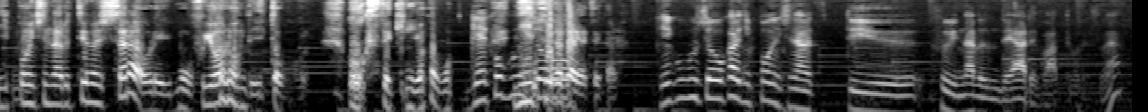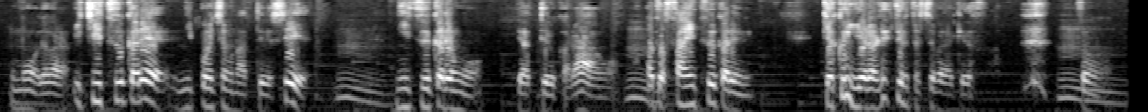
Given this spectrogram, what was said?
日本一になるっていうのをしたら、俺もう不要論でいいと思う。ホークス的にはも下克う、2位通過から上、やってるから。下克上から日本一になるっていう風になるんであればってことですね。もうだから、1位通過で日本一にもなってるし、うん。2位通過でもやってるから、もう、うんあと3位通過で逆にやられてる立場だけどさ、うん。そう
